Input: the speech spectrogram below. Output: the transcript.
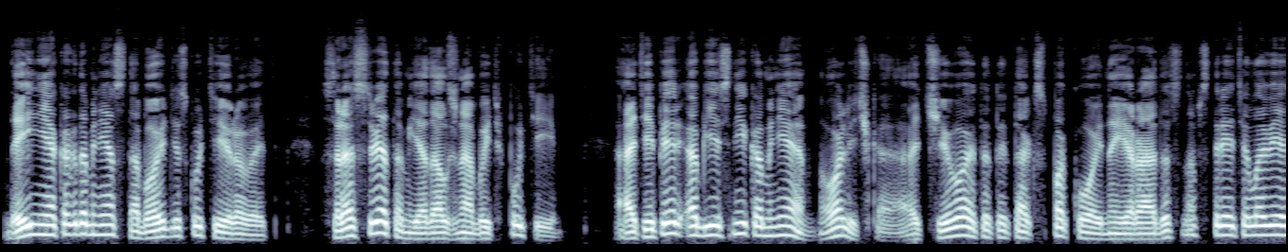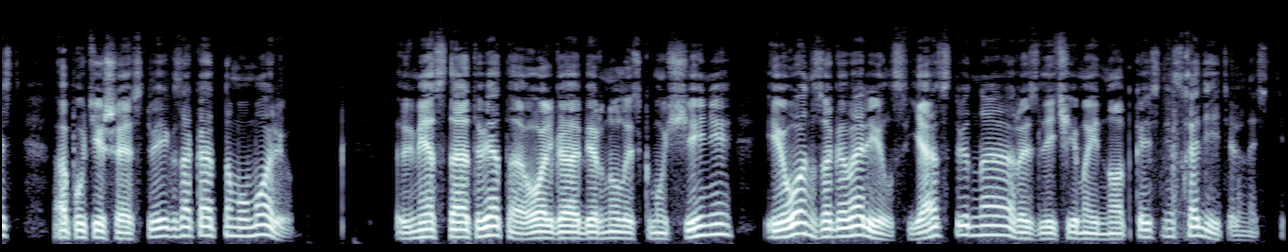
Да и некогда мне с тобой дискутировать. С рассветом я должна быть в пути. А теперь объясни-ка мне, Олечка, отчего это ты так спокойно и радостно встретила весть о путешествии к закатному морю? Вместо ответа Ольга обернулась к мужчине и он заговорил с яственно различимой ноткой снисходительности.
